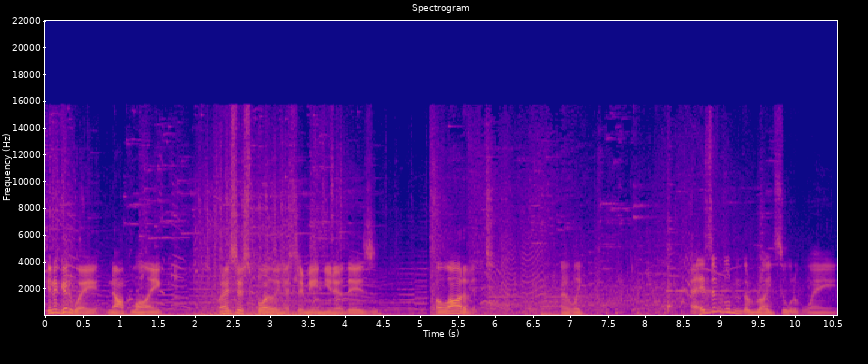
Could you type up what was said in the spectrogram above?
In a good way, not like... When I say spoiling us, I mean, you know, there's a lot of it. Uh, like... It's difficult in the right sort of way.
